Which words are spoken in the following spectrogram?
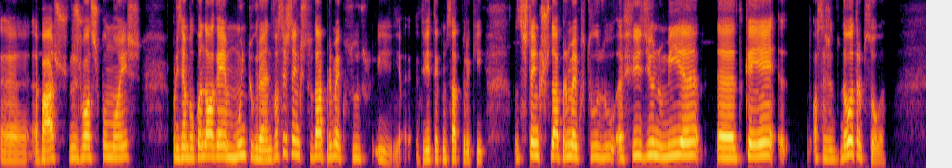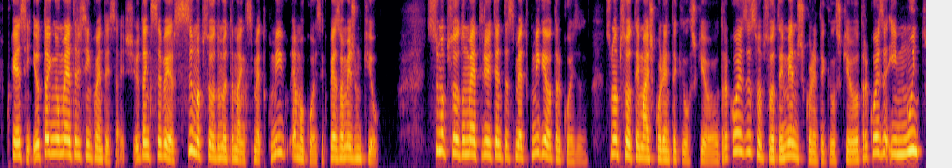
uh, abaixo dos vossos pulmões. Por exemplo, quando alguém é muito grande, vocês têm que estudar primeiro que tudo, e devia ter começado por aqui, vocês têm que estudar primeiro que tudo a fisionomia uh, de quem é, ou seja, da outra pessoa. Porque é assim, eu tenho 1,56m, eu tenho que saber se uma pessoa do meu tamanho se mete comigo é uma coisa, que pesa o mesmo que eu. Se uma pessoa de 1,80m se mete comigo é outra coisa. Se uma pessoa tem mais 40 kg que eu é outra coisa. Se uma pessoa tem menos 40 kg que eu é outra coisa. E muito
